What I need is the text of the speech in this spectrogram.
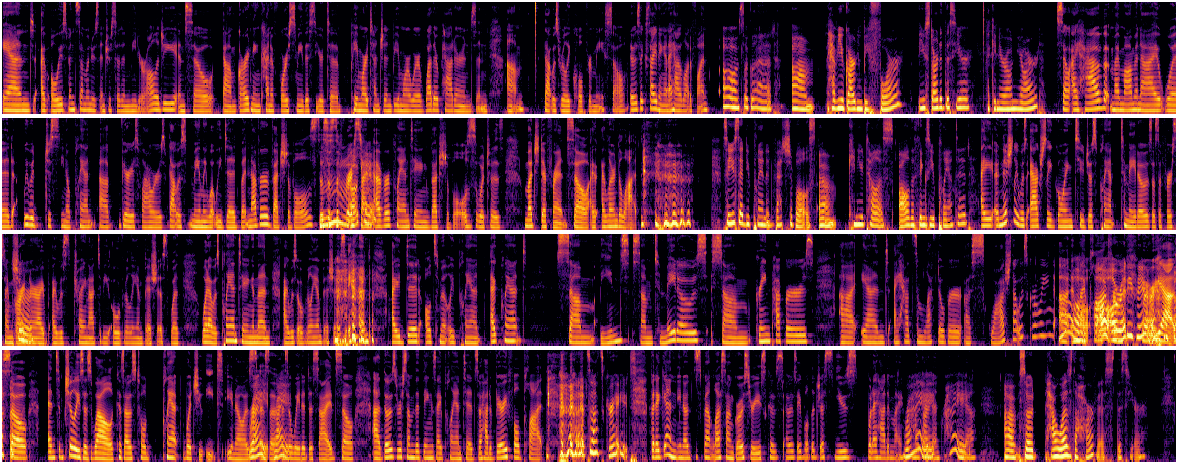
And I've always been someone who's interested in meteorology. And so um, gardening kind of forced me this year to pay more attention, be more aware of weather patterns. And um, that was really cool for me. So it was exciting and I had a lot of fun. Oh, I'm so glad. Um, have you gardened before you started this year, like in your own yard? So I have my mom and I would we would just you know plant uh, various flowers. That was mainly what we did, but never vegetables. This is the Mm, first time ever planting vegetables, which was much different. So I, I learned a lot. So you said you planted vegetables. Um, can you tell us all the things you planted? I initially was actually going to just plant tomatoes as a first time Sure. gardener. I, I was trying not to be overly ambitious with what I was planting, and then I was overly ambitious. and I did ultimately plant eggplant, some beans, some tomatoes, some green peppers. Uh, and I had some leftover uh, squash that was growing uh, in my Oh, plot. oh, already there. yeah. So, and some chilies as well, because I was told plant what you eat, you know, as, Right, as, a, as a way to decide. So, uh, those were some of the things I planted. So, I had a very full plot. that sounds great. but again, you know, spent less on groceries because I was able to just use what I had in my, my Right, garden. right. Yeah. Um, so how was the harvest this year?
